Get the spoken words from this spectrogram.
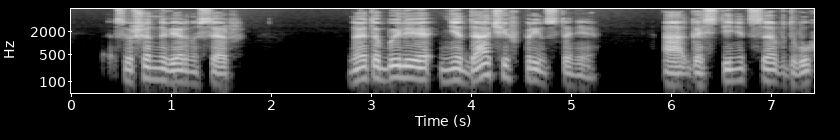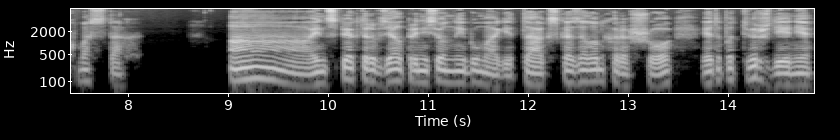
— Совершенно верно, сэр. Но это были не дачи в Принстоне, а гостиница в двух мостах. А, инспектор взял принесенные бумаги. Так, сказал он, хорошо, это подтверждение.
